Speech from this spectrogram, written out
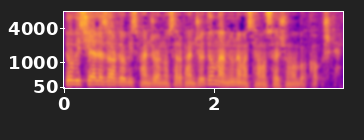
دو بیس چهل هزار دو بیس پنجاه ممنونم از تماس های شما با کرد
